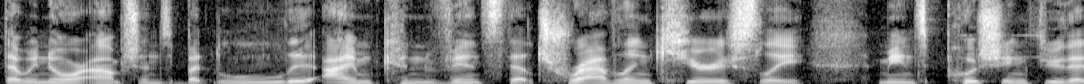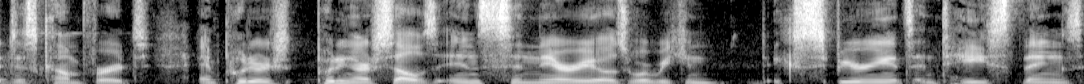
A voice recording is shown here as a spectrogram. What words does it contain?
that we know our options. But li- I'm convinced that traveling curiously means pushing through that discomfort and put our, putting ourselves in scenarios where we can experience and taste things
